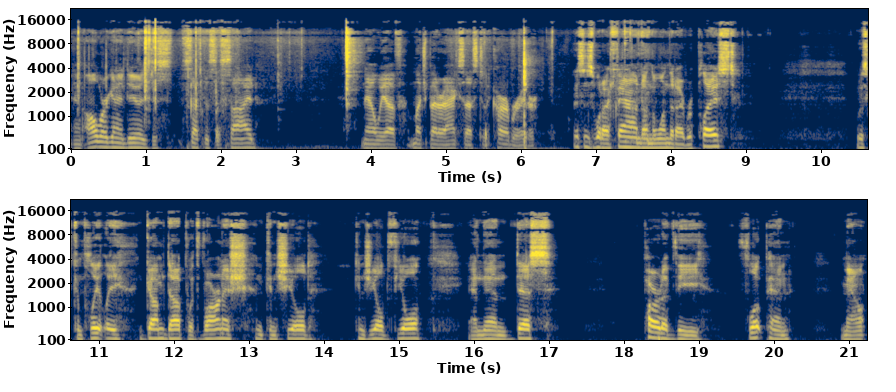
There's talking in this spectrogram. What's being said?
And all we're gonna do is just set this aside. Now we have much better access to the carburetor. This is what I found on the one that I replaced. It was completely gummed up with varnish and congealed, congealed fuel. And then this part of the float pin mount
